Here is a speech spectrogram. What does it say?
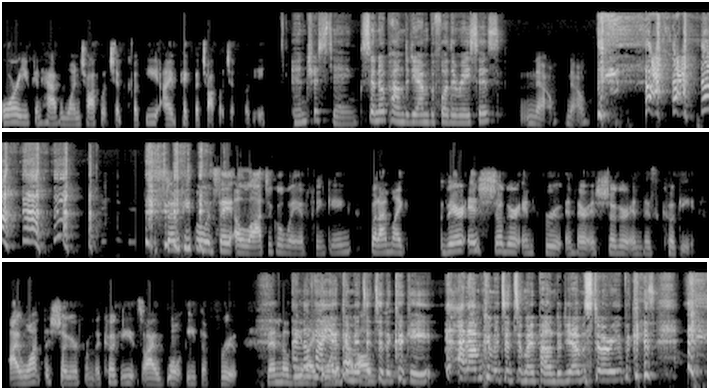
or you can have one chocolate chip cookie. I pick the chocolate chip cookie. Interesting. So no pounded yam before the races? No, no. some people would say a logical way of thinking, but I'm like, there is sugar in fruit and there is sugar in this cookie. I want the sugar from the cookie, so I won't eat the fruit. Then they'll be like, how you're committed all- to the cookie, and I'm committed to my pounded yam story because,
